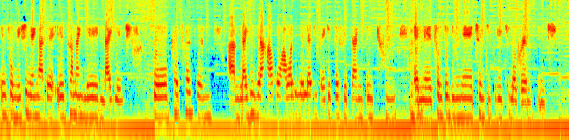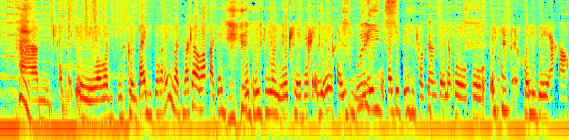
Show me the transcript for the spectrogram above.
information e ngata e tshwanang le luggage so per person um, luggage ya gago ga wa dumela dibeke tse fetang tse two and uh, tshwanetse di nne 23 kilograms each. Um eh because ba itse gore eh batho ba tla ba pake mo drupi yo yotlhe ne ga e O re di o itse. pake tse fela for holiday ya gago.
